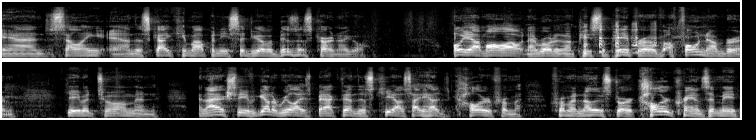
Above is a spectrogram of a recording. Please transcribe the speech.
and selling, and this guy came up and he said, "Do you have a business card?" And I go, "Oh yeah, I'm all out." And I wrote it on a piece of paper, of a phone number, and gave it to him. And and I actually, you got to realize back then, this kiosk I had colored from from another store, colored crayons that made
